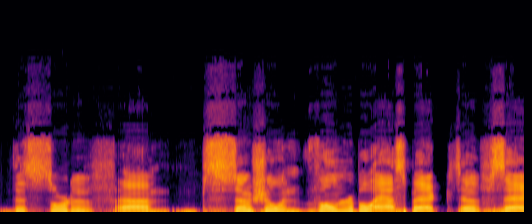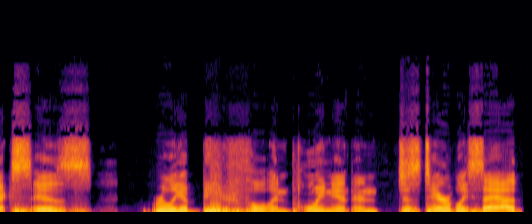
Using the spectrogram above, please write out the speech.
this sort of um, social and vulnerable aspect of sex is really a beautiful and poignant and just terribly sad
